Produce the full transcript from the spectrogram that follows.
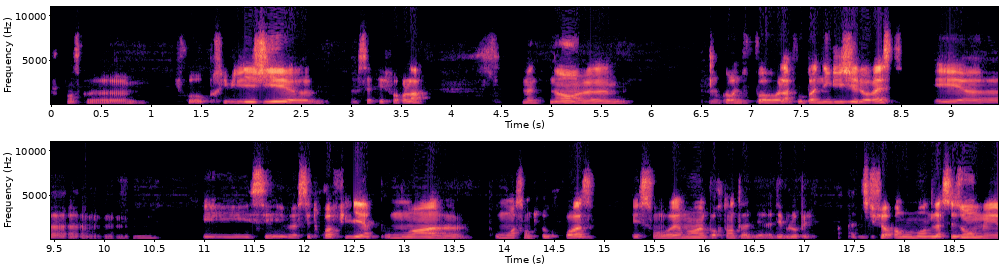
Je pense qu'il euh, faut privilégier cet effort-là. Maintenant, encore une fois, voilà, faut pas négliger le reste. Et, et ces, ces, trois filières, pour moi, pour moi s'entrecroisent et sont vraiment importantes à, développer à différents moments de la saison, mais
